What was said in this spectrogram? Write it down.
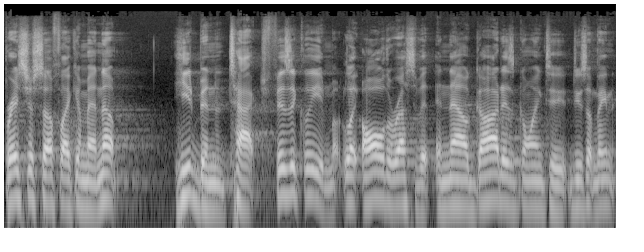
brace yourself like a man. Now, He'd been attacked physically and like all the rest of it, and now God is going to do something.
